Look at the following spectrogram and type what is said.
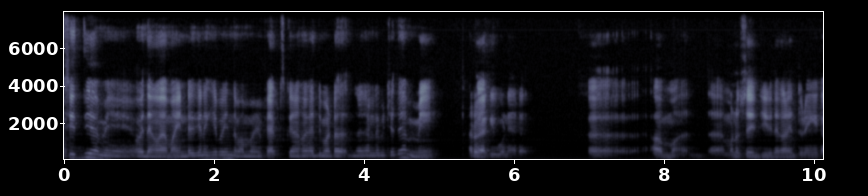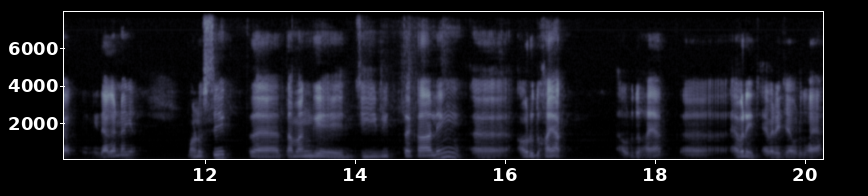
සිද්ධිය මේ ඔය දැන් ඔය මයින්ඩ ගෙන කිප හිද ම ෆක්ස් කන හො ඇති මට ගන්න පිචද මේ අර යකිවුණර මනුසේ ජීවිත කලින් තුරින් එකක් නිදාගන්න කිය මනුස්සෙක් තමන්ගේ ජීවිත්ත කාලෙන් අවුරුදු හයක් අවුරුදු හයක් ඇවරේජ් ඇවරේජ අවුරුදු හයක්.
